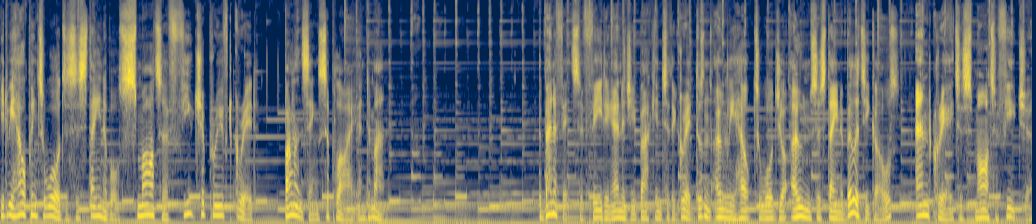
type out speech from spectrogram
you'd be helping towards a sustainable, smarter, future-proofed grid, balancing supply and demand. The benefits of feeding energy back into the grid doesn't only help towards your own sustainability goals and create a smarter future,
